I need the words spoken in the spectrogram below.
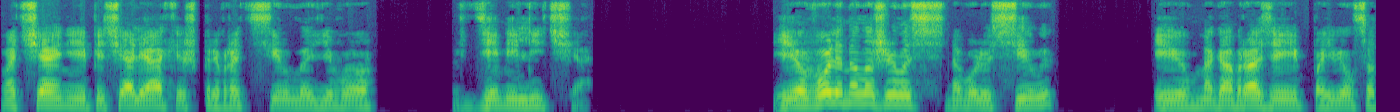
В отчаянии и печали Ахиш превратила его в демилича. Ее воля наложилась на волю силы, и в многообразии появился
